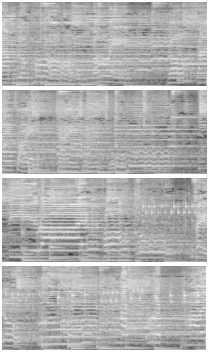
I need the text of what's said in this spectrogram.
ลำหลวงพ่อองค์น้อยพร้อมสายสอยใจชื่นชู ดีร้ายของตู ให้โลกรู้นักรบไทย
